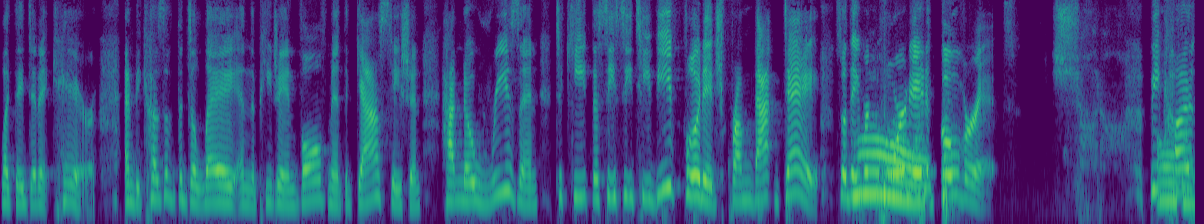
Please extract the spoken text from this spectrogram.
like they didn't care. And because of the delay and the pj involvement the gas station had no reason to keep the cctv footage from that day. So they recorded over it. Shut up. because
